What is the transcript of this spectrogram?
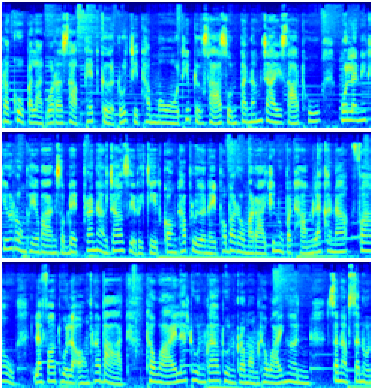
พระครูประหลัดวรศักดิ์เพชรเกิดรุจิธรรมโมที่ปรึกษาศูนย์ปันน้ำใจสาธุมูลนิธิโรงพยาบาลสมเด็จพระนางเจ้าสิริกิติ์กองทัพเรือในพระบรมราชินูปถัมภ์และคณะเฝ้า และเฝ้าทูลละอองพระบาท ถวายและทูลเกล้าทูลกระหม่อมถวายเงิน สนับสนุน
